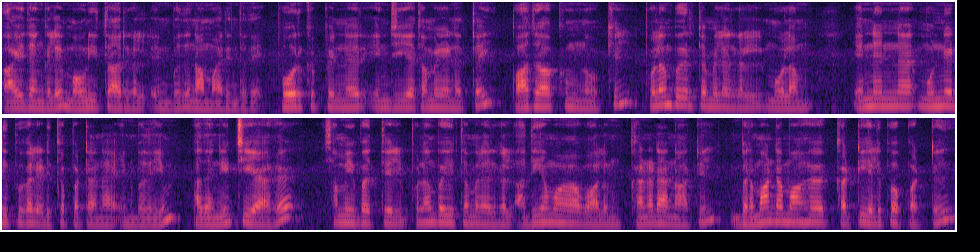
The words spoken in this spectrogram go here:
ஆயுதங்களை மௌனித்தார்கள் என்பது நாம் அறிந்ததே. போருக்கு பின்னர் எஞ்சிய தமிழினத்தை பாதுகாக்கும் நோக்கில் புலம்பெயர் தமிழர்கள் மூலம் என்னென்ன முன்னெடுப்புகள் எடுக்கப்பட்டன என்பதையும் அதன் நீட்சியாக சமீபத்தில் புலம்பெயர் தமிழர்கள் அதிகமாக வாழும் கனடா நாட்டில் பிரம்மாண்டமாக கட்டி எழுப்பப்பட்டு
